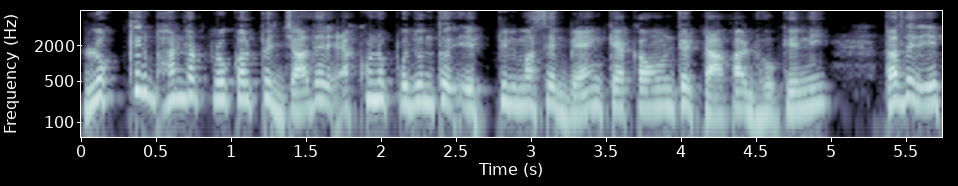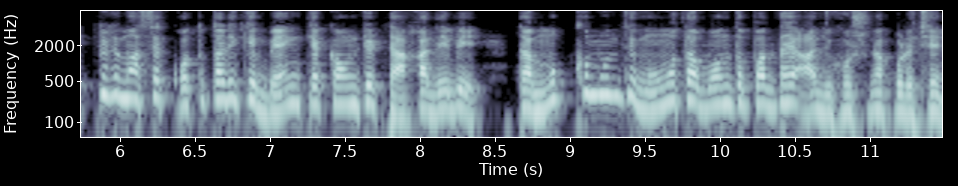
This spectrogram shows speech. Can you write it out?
লক্ষ্মীর ভাণ্ডার প্রকল্পে যাদের এখনও পর্যন্ত এপ্রিল মাসে ব্যাংক অ্যাকাউন্টে টাকা ঢোকেনি, তাদের এপ্রিল মাসে কত তারিখে ব্যাংক অ্যাকাউন্টে টাকা দেবে তা মুখ্যমন্ত্রী মমতা বন্দ্যোপাধ্যায় আজ ঘোষণা করেছেন।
